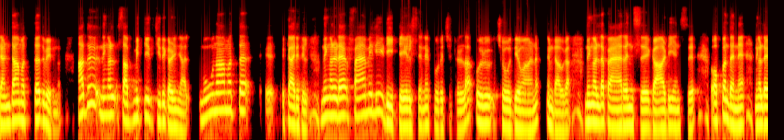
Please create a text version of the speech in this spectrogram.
രണ്ടാമത്തത് വരുന്നു. അത് നിങ്ങൾ സബ്മിറ്റ് ചെയ്ത് കഴിഞ്ഞാൽ മൂന്നാമത്തെ കാര്യത്തിൽ നിങ്ങളുടെ ഫാമിലി ഡീറ്റെയിൽസിനെ കുറിച്ചിട്ടുള്ള ഒരു ചോദ്യമാണ് ഉണ്ടാവുക. നിങ്ങളുടെ പാരൻസ് ഗാർഡിയൻസ് ഒപ്പം തന്നെ നിങ്ങളുടെ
